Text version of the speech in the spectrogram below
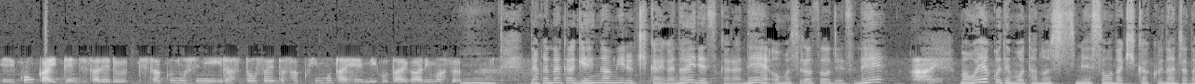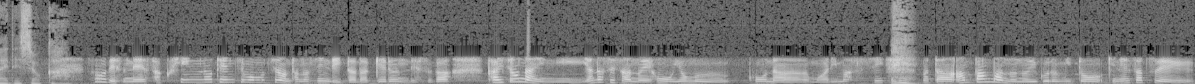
えー、今回展示される自作の詩にイラストを添えた作品も大変見応えがあります、うん、なかなか原画見る機会がないですからね。面白そうですね。はい。まあ親子でも楽しめそうな企画なんじゃないでしょうか。そうですね。作品の展示ももちろん楽しんでいただけるんですが、会場内に柳瀬さんの絵本を読むコーナーもありますし、ええ、またアンパンマンのぬいぐるみと記念撮影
